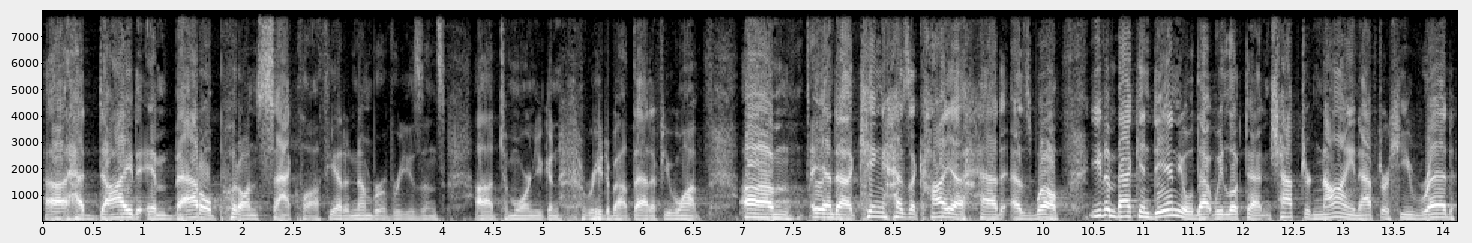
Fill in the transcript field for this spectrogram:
uh, had died in battle, put on sackcloth. He had a number of reasons uh, to mourn. You can read about that if you want. Um, and uh, King Hezekiah had as well. Even back in Daniel, that we looked at in chapter 9, after he read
